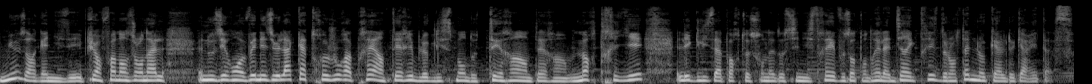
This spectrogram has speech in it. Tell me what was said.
mieux organisé. Et puis enfin, dans ce journal, nous irons au Venezuela quatre jours après un terrible glissement de terrain, un terrain meurtrier. L'Église apporte son aide aux sinistrés et vous entendrez la directrice de l'antenne locale de Caritas.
